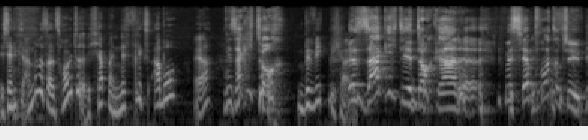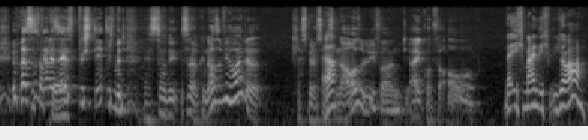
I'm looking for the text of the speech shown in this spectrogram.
Ist ja nichts anderes als heute. Ich habe mein Netflix-Abo, ja, Ja, sag ich doch. bewegt mich halt. Das sag ich dir doch gerade. Du bist der Prototyp. Du hast es okay. gerade selbst bestätigt mit, das ist doch, nicht- ist doch genauso wie heute. Ich lasse mir das Ja. Essen nach Hause liefern, die Einkäufe auch. Na, ich meine, ich, ja,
